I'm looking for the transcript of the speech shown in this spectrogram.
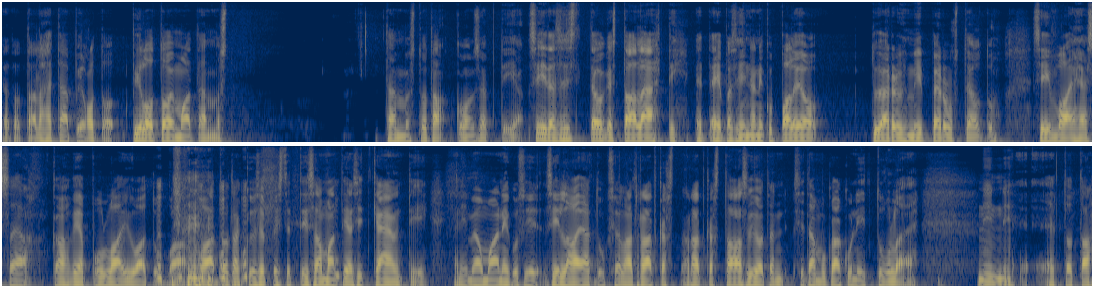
ja tota, lähdetään piloto, pilotoimaan tämmöistä tämmöistä tota konseptia. Ja siitä se sitten oikeastaan lähti, että eipä siinä niin kuin paljon työryhmiä perusteltu siinä vaiheessa ja kahvia pullaa juotu, vaan, vaan tota, kyllä se pistettiin saman tien sitten käyntiin. Ja nimenomaan niin kuin sillä ajatuksella, että ratkaista, ratkaista asioita sitä mukaan, kun niitä tulee. Niin, niin. Et, tota,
